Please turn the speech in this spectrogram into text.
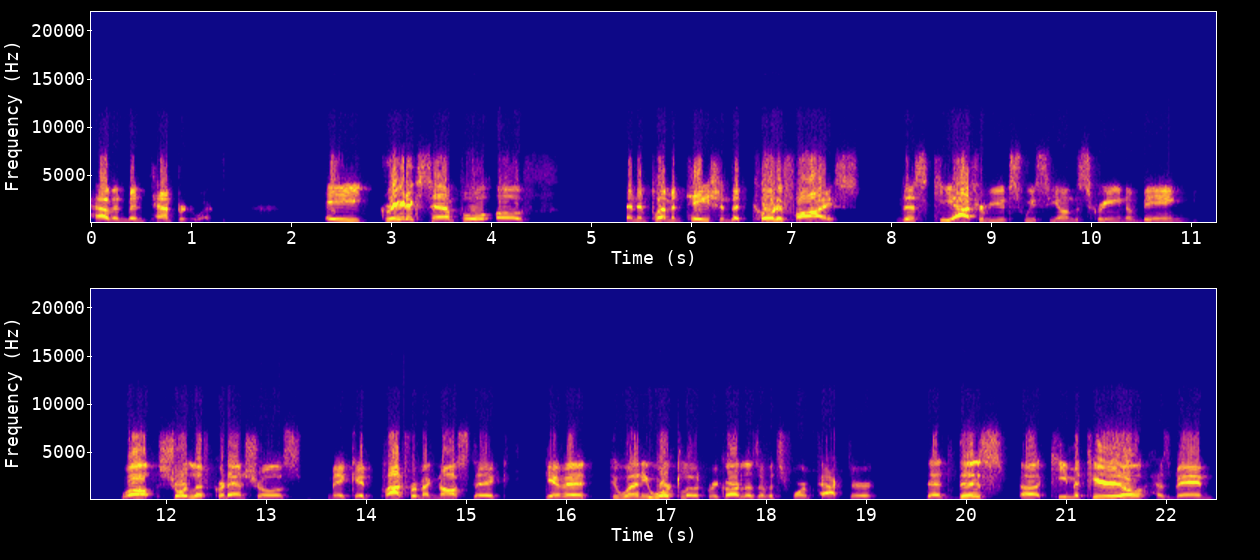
haven't been tampered with. A great example of an implementation that codifies this key attributes we see on the screen of being well short-lived credentials make it platform agnostic give it to any workload regardless of its form factor that this uh, key material has been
